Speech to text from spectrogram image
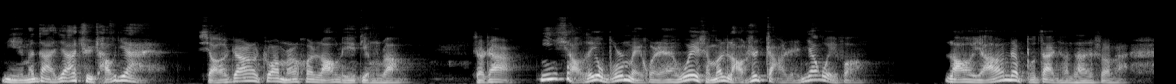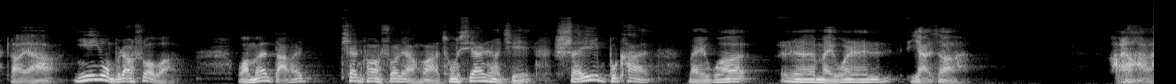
你们大家去朝见。”小张专门和老李顶撞：“小张，你小子又不是美国人，为什么老是长人家威风？”老杨这不赞成他的说法：“老杨，你用不着说我，我们打开。”天窗说亮话，从先生起，谁不看美国呃美国人眼色？好了好了，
